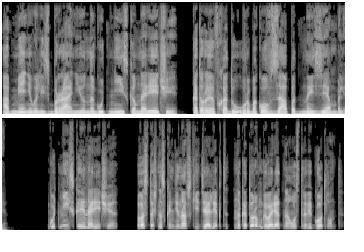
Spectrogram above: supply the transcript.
обменивались бранью на гутнийском наречии, которое в ходу у рыбаков западной земли. Гутнийское наречие – восточно-скандинавский диалект, на котором говорят на острове Готланд.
